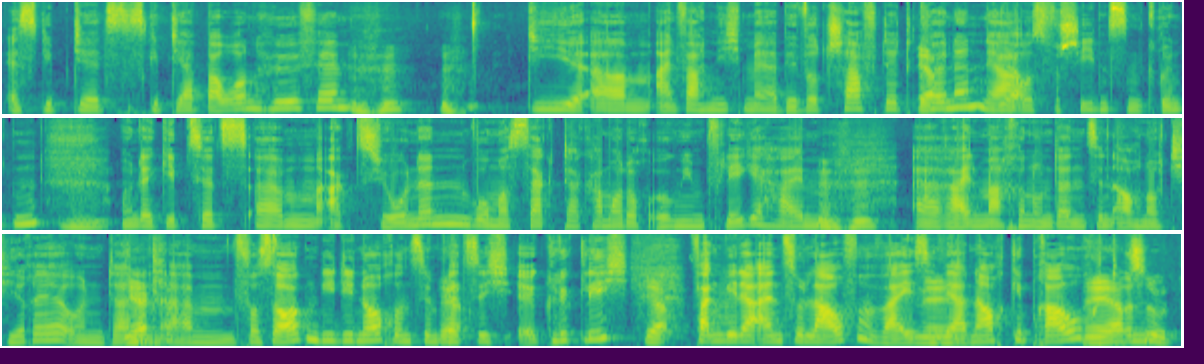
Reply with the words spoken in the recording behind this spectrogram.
es gibt jetzt, es gibt ja Bauernhöfe, mhm. Mhm die ähm, einfach nicht mehr bewirtschaftet können, ja, ja, aus verschiedensten Gründen. Mhm. Und da gibt's jetzt ähm, Aktionen, wo man sagt, da kann man doch irgendwie ein Pflegeheim mhm. äh, reinmachen und dann sind auch noch Tiere und dann ja, ähm, versorgen die die noch und sind plötzlich äh, glücklich, fangen wieder an zu laufen, weil nee. sie werden auch gebraucht. Nee, absolut.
